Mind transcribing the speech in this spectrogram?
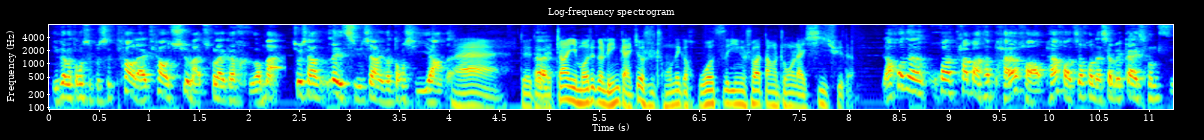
一个东西不是跳来跳去嘛，出来个河嘛，就像类似于这样一个东西一样的。哎，对对，张艺谋这个灵感就是从那个活字印刷当中来吸取的。然后呢，画他把它排好，排好之后呢，下面盖层纸，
